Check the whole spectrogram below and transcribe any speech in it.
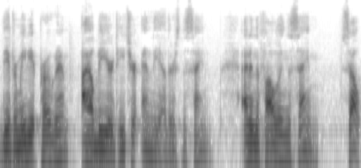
The intermediate program, I'll be your teacher, and the others the same. And in the following, the same. So,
